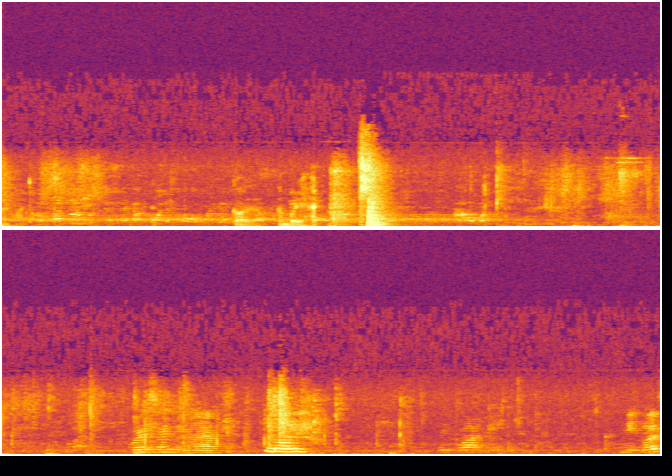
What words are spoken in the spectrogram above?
No white dot. Somebody hacked me. No. Nicholas,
